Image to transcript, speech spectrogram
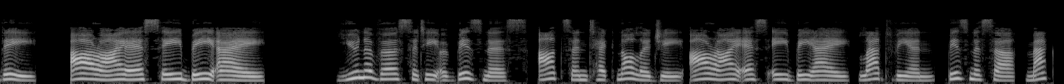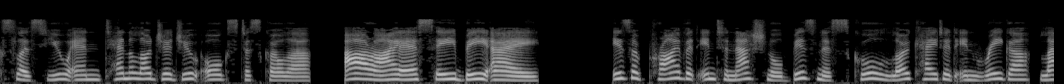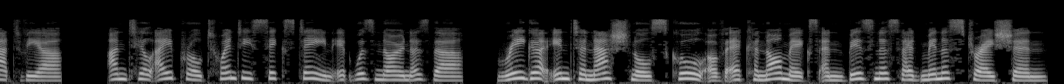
The RISEBA University of Business, Arts and Technology RISEBA, Latvian, Biznesa, Mākslas un tehnoloģiju augstskola RISEBA, is a private international business school located in Riga, Latvia. Until April 2016 it was known as the Riga International School of Economics and Business Administration.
